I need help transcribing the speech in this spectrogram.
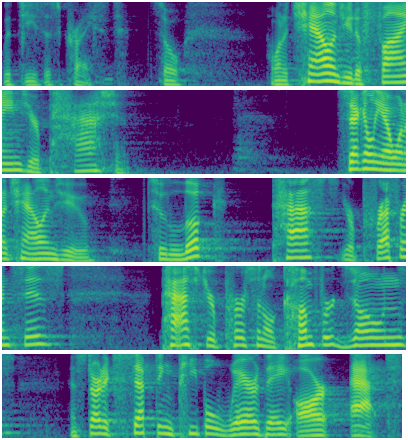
with Jesus Christ. So, I want to challenge you to find your passion. Secondly, I want to challenge you to look past your preferences, past your personal comfort zones, and start accepting people where they are at.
